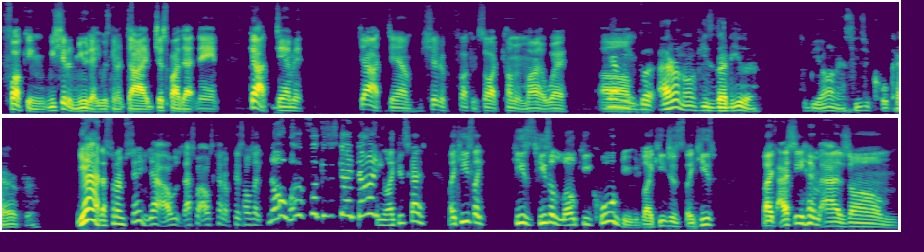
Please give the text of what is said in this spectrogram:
Fucking, we should have knew that he was gonna die just by that name. God damn it. God damn, should have fucking saw it coming a mile away. Um, yeah, I mean, but I don't know if he's that either. To be honest, he's a cool character. Yeah, that's what I'm saying. Yeah, I was. That's why I was kind of pissed. I was like, no, why the fuck is this guy dying? Like this guy's like he's like he's he's a low key cool dude. Like he just like he's like I see him as um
